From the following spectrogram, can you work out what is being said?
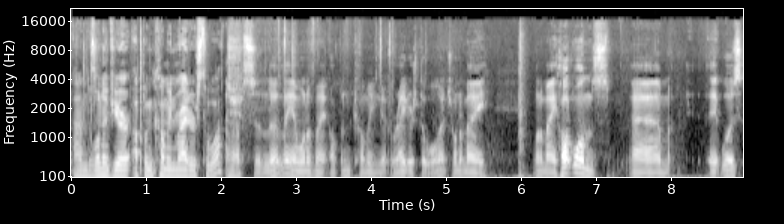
And one of your up and coming writers to watch. Absolutely, and one of my up and coming writers to watch. One of my one of my hot ones. Um, it was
